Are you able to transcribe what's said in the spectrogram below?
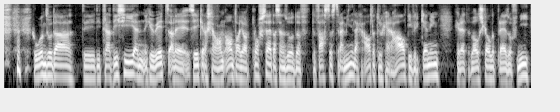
Gewoon zo dat, die, die traditie. En je weet, allez, zeker als je al een aantal jaar prof bent, dat zijn zo de, de vaste straminen dat je altijd terug herhaalt, die verkenning. Je rijdt wel Scheldeprijs of niet.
